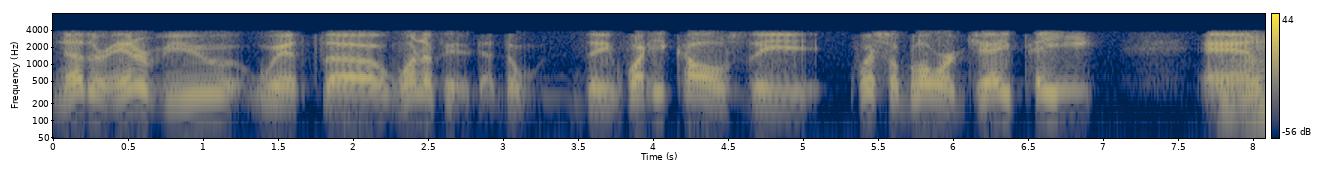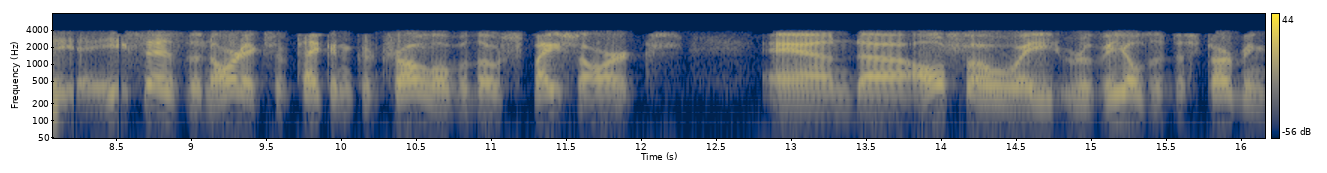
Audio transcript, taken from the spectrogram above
another interview with uh, one of his, the the what he calls the whistleblower JP and mm-hmm. he, he says the Nordics have taken control over those space arks, and uh, also he reveals a disturbing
